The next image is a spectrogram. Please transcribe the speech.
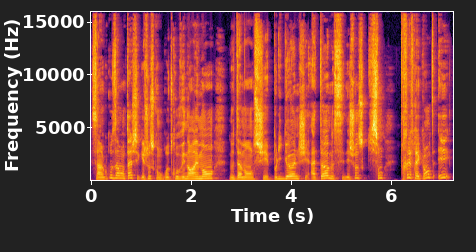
C'est un gros avantage, c'est quelque chose qu'on retrouve énormément, notamment chez Polygon, chez Atom, c'est des choses qui sont très fréquente et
